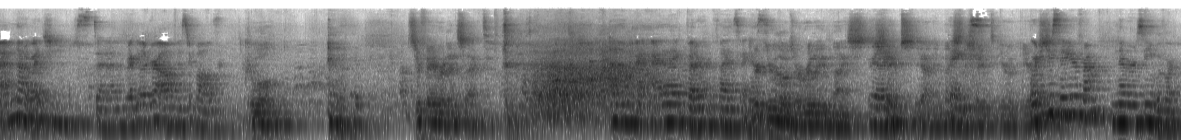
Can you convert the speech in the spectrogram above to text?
I'm not a witch. I'm just a regular girl, Mystic Falls. Cool. What's your favorite insect? Um, I, I like butterflies, I guess. Your earlobes are really nice Really? shapes. Yeah, you nicely Thanks. shaped ear, ears. Where did you say you're from? Never seen you before.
